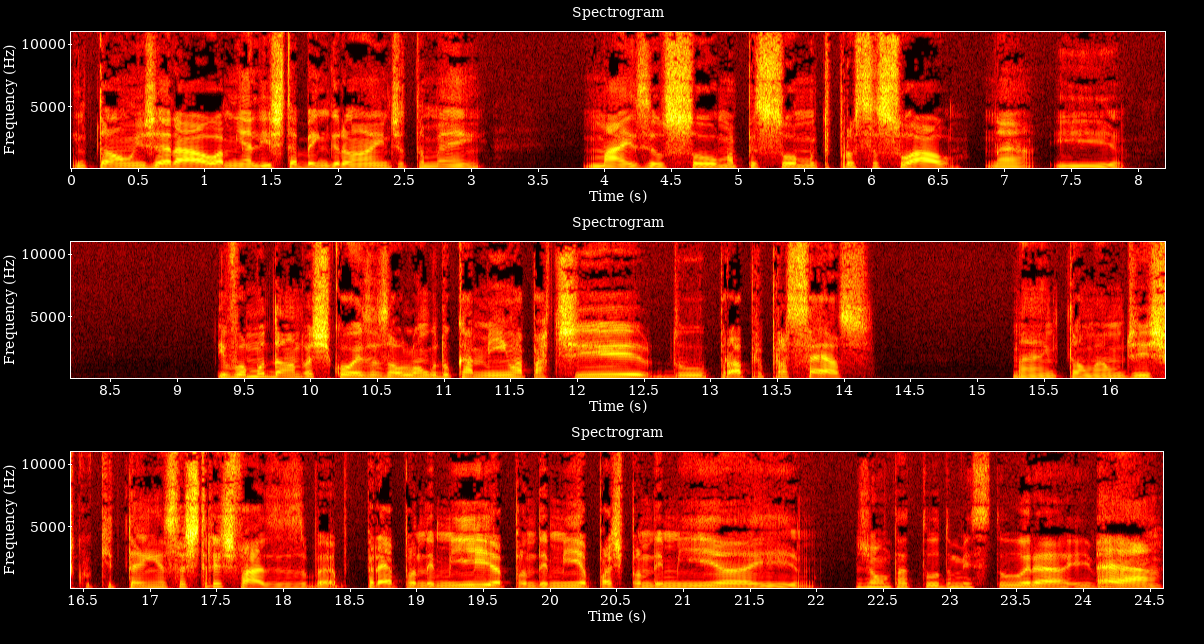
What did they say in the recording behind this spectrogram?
Então, em geral, a minha lista é bem grande também, mas eu sou uma pessoa muito processual, né? E, e vou mudando as coisas ao longo do caminho a partir do próprio processo. Né? Então é um disco que tem essas três fases: é pré-pandemia, pandemia, pós-pandemia e. Junta tudo, mistura e. É,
